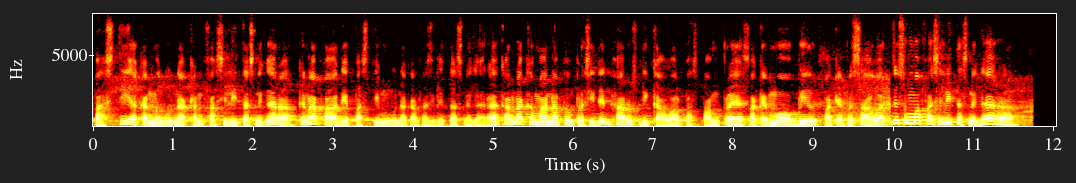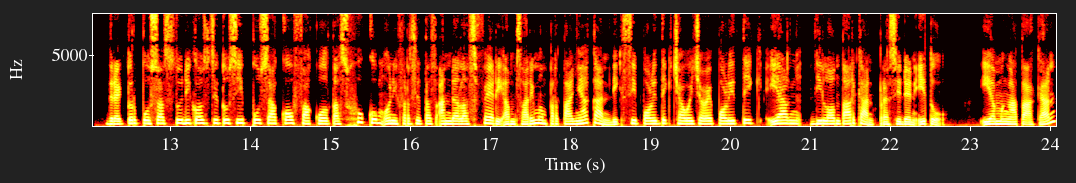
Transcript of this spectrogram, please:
pasti akan menggunakan fasilitas negara. Kenapa dia pasti menggunakan fasilitas negara? Karena ke mana pun presiden harus dikawal pas pampres, pakai mobil, pakai pesawat, itu semua fasilitas negara. Direktur Pusat Studi Konstitusi Pusako Fakultas Hukum Universitas Andalas Ferry Amsari mempertanyakan diksi politik cawe-cawe politik yang dilontarkan presiden itu. Ia mengatakan,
